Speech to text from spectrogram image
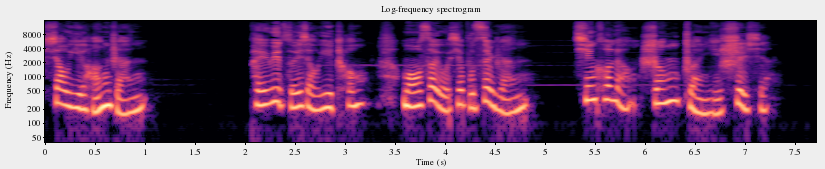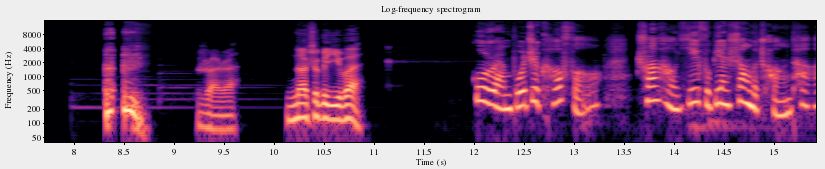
笑意盎然。裴玉嘴角一抽，眸色有些不自然，轻咳两声，转移视线。阮阮，那是个意外。顾阮不置可否，穿好衣服便上了床榻，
